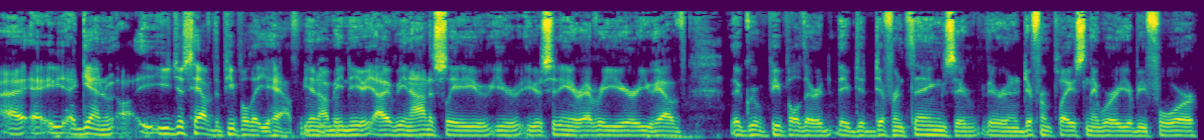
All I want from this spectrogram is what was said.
I, again, uh, you just have the people that you have. You know, I mean, you, I mean, honestly, you, you're you're sitting here every year. You have the group of people. They're they did different things. They're they're in a different place than they were a year before.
